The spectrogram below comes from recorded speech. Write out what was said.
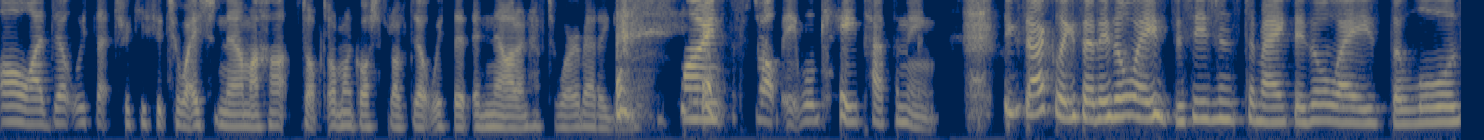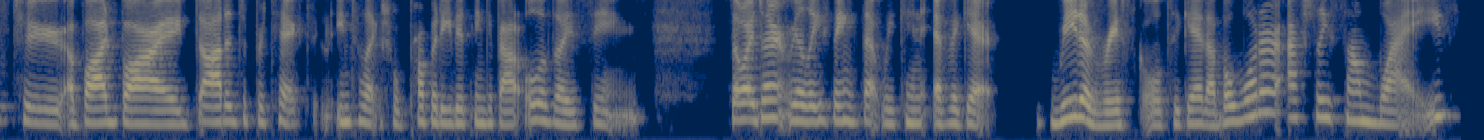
oh, I've dealt with that tricky situation. Now my heart stopped. Oh my gosh, but I've dealt with it and now I don't have to worry about it again. Won't stop. It will keep happening. Exactly. So there's always decisions to make. There's always the laws to abide by, data to protect, intellectual property to think about, all of those things. So I don't really think that we can ever get rid of risk altogether. But what are actually some ways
